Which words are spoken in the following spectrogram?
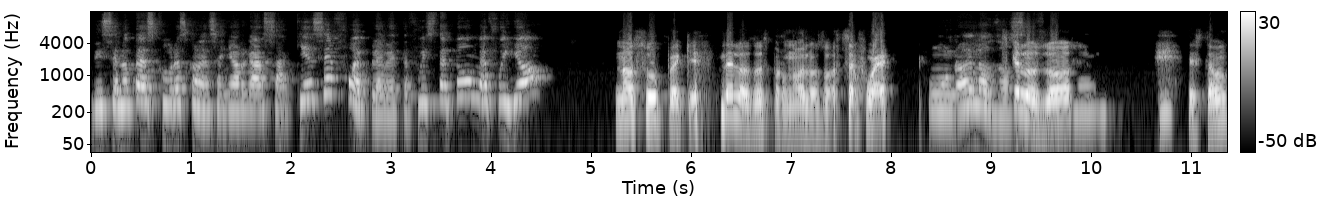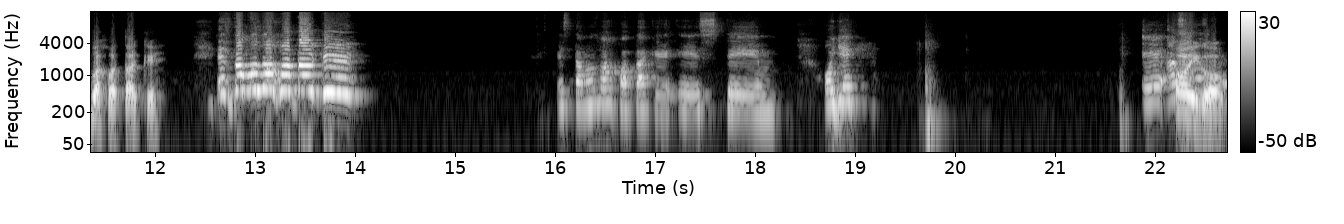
Dice, no te descubres con el señor Garza. ¿Quién se fue, plebe? ¿Te fuiste tú? ¿Me fui yo? No supe quién de los dos, pero uno de los dos se fue. Uno de los dos. Es que los dos. Estamos bajo ataque. Estamos bajo ataque. Estamos bajo ataque. Este, oye. Eh, Oigo.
